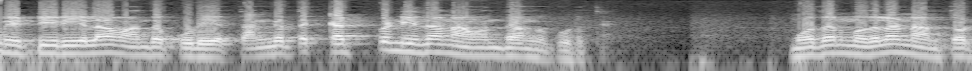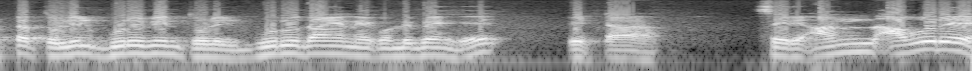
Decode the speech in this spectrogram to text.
மெட்டீரியலாக வந்தக்கூடிய தங்கத்தை கட் பண்ணி தான் நான் வந்து அங்கே கொடுத்தேன். முதன் முதல்ல நான் தொட்ட தொழில் குருவின் தொழில். குரு தான் என்னை கொண்டு போய் இங்கே விட்டா. சரி அந் அவரே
